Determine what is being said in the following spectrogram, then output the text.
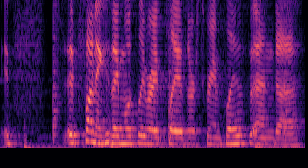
it's it's funny because I mostly write plays or screenplays, and uh,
